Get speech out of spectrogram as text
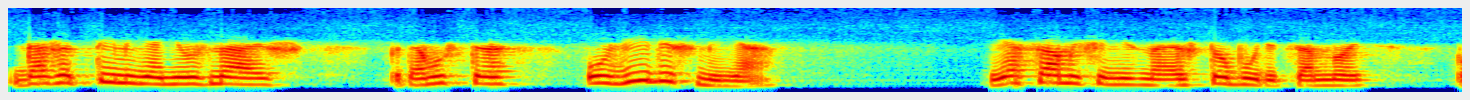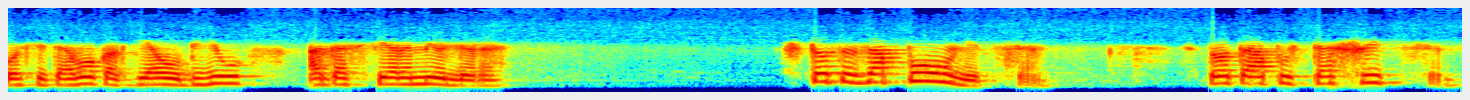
Даже ты меня не узнаешь, потому что увидишь меня. Я сам еще не знаю, что будет со мной после того, как я убью Агасфера Мюллера. Что-то заполнится, что-то опустошится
